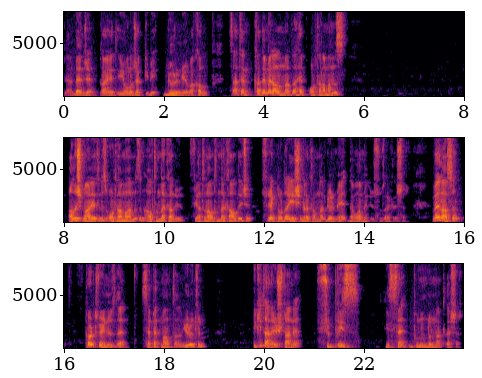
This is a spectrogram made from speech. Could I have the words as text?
Yani bence gayet iyi olacak gibi görünüyor. Bakalım. Zaten kademeli alımlarda hep ortalamanız alış maliyetiniz ortalamalarınızın altında kalıyor. Fiyatın altında kaldığı için sürekli orada yeşil rakamlar görmeye devam ediyorsunuz arkadaşlar. Velhasıl portföyünüzde sepet mantığını yürütün. 2 tane 3 tane sürpriz hisse bulundurun arkadaşlar.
